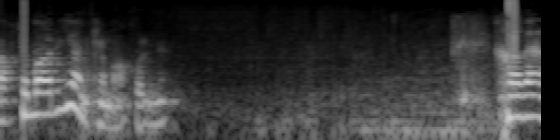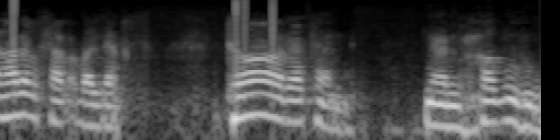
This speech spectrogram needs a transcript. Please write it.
اعتباريان كما قلنا. هذا الخلع واللبس تارة نلحظه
